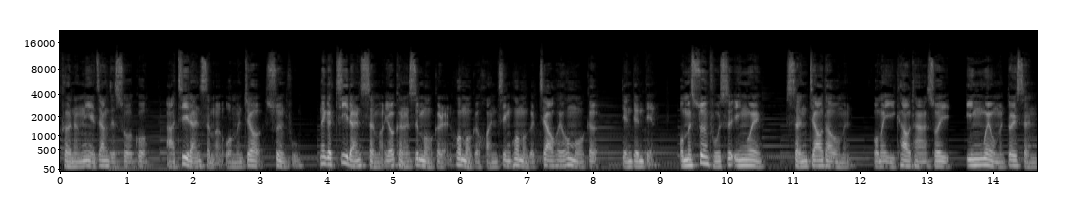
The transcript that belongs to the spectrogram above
可能你也这样子说过啊，既然什么，我们就顺服。那个既然什么，有可能是某个人或某个环境或某个教会或某个点点点。我们顺服是因为神教导我们，我们依靠他，所以因为我们对神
